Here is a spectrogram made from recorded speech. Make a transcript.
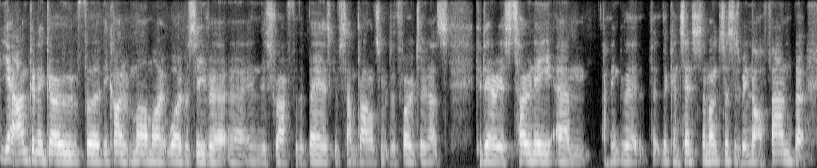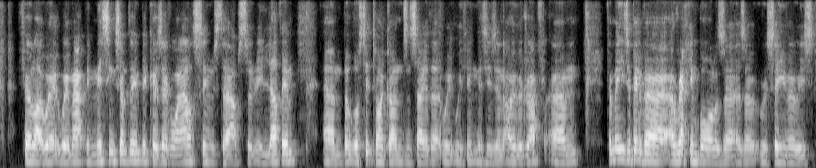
yeah, I'm going to go for the kind of Marmite wide receiver uh, in this draft for the Bears. Give Sam Darnold something to throw to. That's Kadarius Toney. Um, I think the, the, the consensus amongst us is we're not a fan, but feel like we're, we might be missing something because everyone else seems to absolutely love him. Um, but we'll stick to our guns and say that we, we think this is an overdraft. Um, for me, he's a bit of a, a, wrecking ball as a, as a receiver. He's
